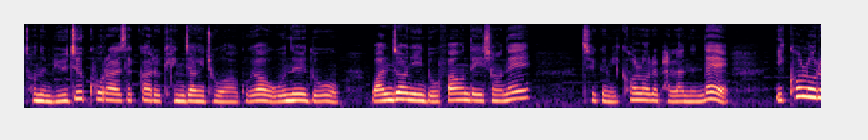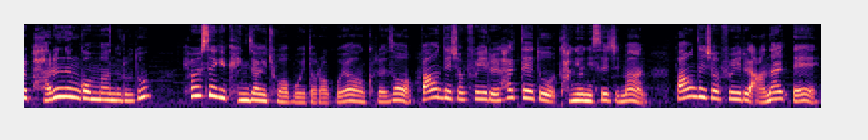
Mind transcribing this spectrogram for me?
저는 뮤즈 코랄 색깔을 굉장히 좋아하고요. 오늘도 완전히 no 파운데이션에 지금 이 컬러를 발랐는데 이 컬러를 바르는 것만으로도 혈색이 굉장히 좋아 보이더라고요. 그래서 파운데이션 free를 할 때도 당연히 쓰지만 파운데이션 free를 안 할 때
